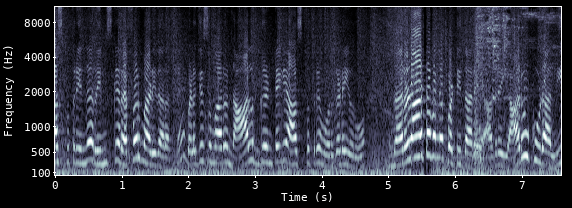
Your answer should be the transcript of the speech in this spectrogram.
ಆಸ್ಪತ್ರೆಯಿಂದ ರಿಮ್ಸ್ಗೆ ರೆಫರ್ ಮಾಡಿದಾರಂತೆ. ಬೆಳಗ್ಗೆ ಸುಮಾರು ನಾಲ್ಕು ಗಂಟೆಗೆ ಆಸ್ಪತ್ರೆ ಹೊರಗಡೆ ಇವರು ನರಳಾಟವನ್ನ ಪಟ್ಟಿದ್ದಾರೆ. ಆದ್ರೆ ಯಾರೂ ಕೂಡ ಅಲ್ಲಿ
